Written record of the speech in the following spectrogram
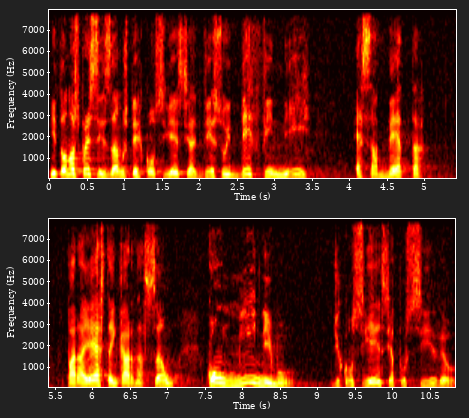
Então nós precisamos ter consciência disso e definir essa meta para esta encarnação com o mínimo de consciência possível.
